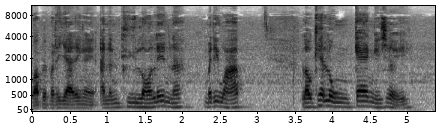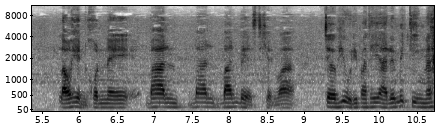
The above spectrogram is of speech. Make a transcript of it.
วาร์ปไปพัทยาได้ไง อันนั้นคือล้อเล่นนะ ไม่ได้วาร์ปเราแค่ลงแกล้งเฉยๆเราเห็นคนในบ้านบ้านบ้านเบส เขียนว่าเจอพี่อู๋ที่พัทยาด้วยไม่จริงนะ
